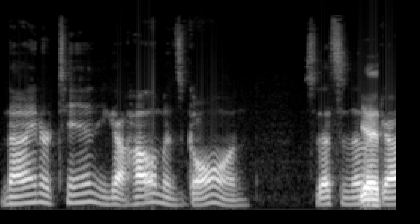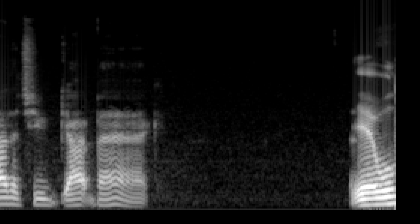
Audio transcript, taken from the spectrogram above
nine or 10. You got Holloman's gone, so that's another yeah. guy that you got back. Yeah, we'll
